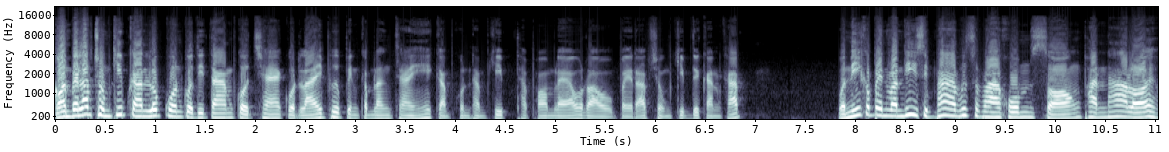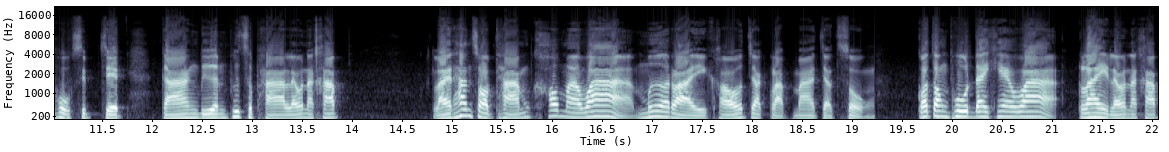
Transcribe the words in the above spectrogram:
ก่อนไปรับชมคลิปการรบกวนกดติดตามกดแชร์กดไลค์เพื่อเป็นกำลังใจให้กับคนทำคลิป ถ้าพร้อมแล้วเราไปรับชมคลิปด้วยกันครับ วันนี้ก็เป็นวันที่ 15 พฤษภาคม 2567 กลางเดือนพฤษภาแล้วนะครับ หลายท่านสอบถามเข้ามาว่าเมื่อไหร่เขาจะกลับมาจัดส่ง ก็ต้องพูดได้แค่ว่าใกล้แล้วนะครับ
